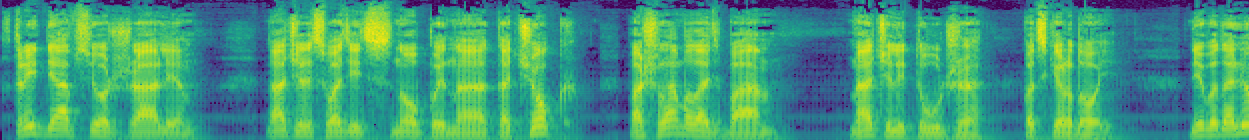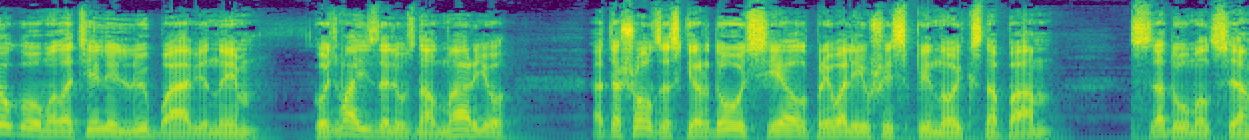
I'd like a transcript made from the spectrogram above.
В три дня все сжали. Начали свозить снопы на точок. Пошла молодьба. Начали тут же, под скирдой. Неподалеку молотили Любавины. Кузьма издали узнал Марью. Отошел за скирду, сел, привалившись спиной к снопам. Задумался.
